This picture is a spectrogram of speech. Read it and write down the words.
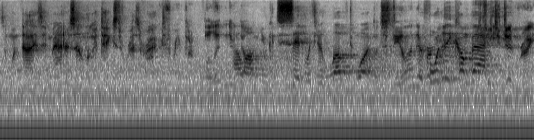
Someone dies, it matters how long it takes to resurrect. Before you put a bullet in your How long you can sit with your loved one But stealing their before they come back. That's what you did, right?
